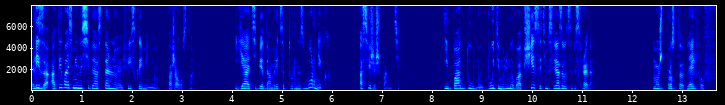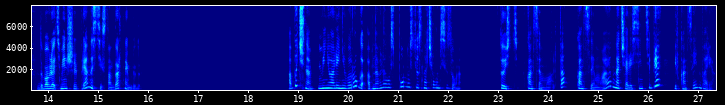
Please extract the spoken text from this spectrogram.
«Лиза, а ты возьми на себя остальное эльфийское меню, пожалуйста. Я тебе дам рецептурный сборник, освежишь в памяти. И подумай, будем ли мы вообще с этим связываться без Фреда. Может, просто для эльфов добавлять меньше пряностей и стандартные блюда? Обычно меню оленевого рога обновлялось полностью с началом сезона. То есть в конце марта, в конце мая, в начале сентября и в конце января.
